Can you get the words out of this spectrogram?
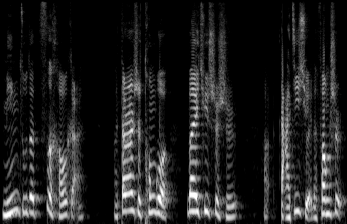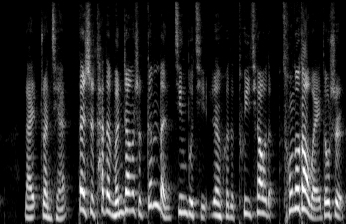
民族的自豪感啊，当然是通过歪曲事实啊、打鸡血的方式来赚钱，但是他的文章是根本经不起任何的推敲的，从头到尾都是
